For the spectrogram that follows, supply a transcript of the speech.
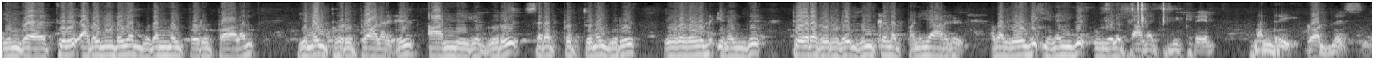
இந்த திரு அவையினுடைய முதன்மை பொறுப்பாளன் இணை பொறுப்பாளர்கள் ஆன்மீக குரு சிறப்பு துணை குரு இவர்களோடு இணைந்து பேரவையினுடைய முன்கள பணியாளர்கள் அவர்களோடு இணைந்து உங்களுக்காக ஜெபிக்கிறேன் நன்றி. காட் பிளஸ் யூ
